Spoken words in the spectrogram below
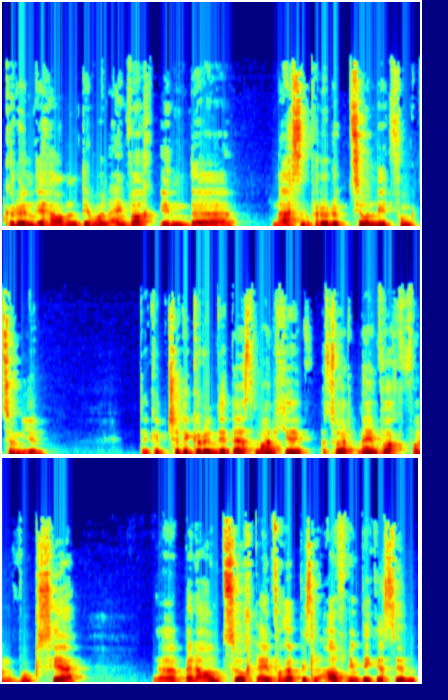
Gründe haben, die wollen einfach in der Massenproduktion nicht funktionieren. Da gibt es schon die Gründe, dass manche Sorten einfach von Wuchs her äh, bei der Anzucht einfach ein bisschen aufwendiger sind.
